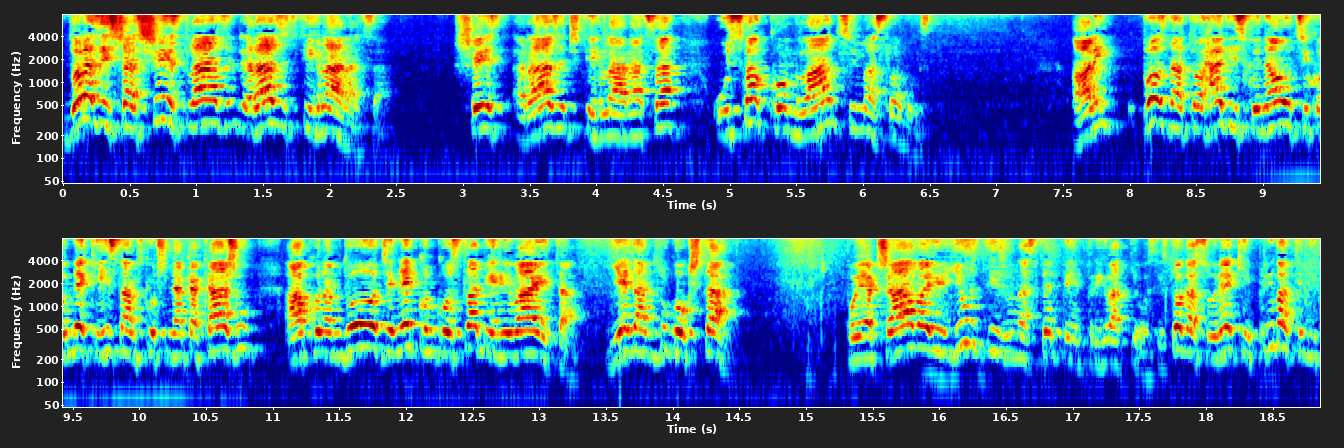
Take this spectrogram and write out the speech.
Dolazi sa šest različitih lanaca. Šest različitih lanaca. U svakom lancu ima slabost. Ali poznato u hadijskoj nauci kod nekih islamskih učenjaka kažu, ako nam dođe nekoliko slabih rivajeta, jedan drugog šta? Pojačavaju i uzdižu na stepen prihvatljivosti. Stoga su neki prihvatili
